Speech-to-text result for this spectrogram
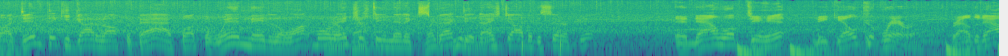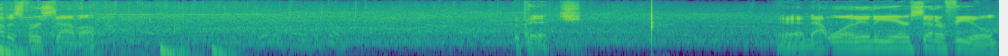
Well, I didn't think he got it off the bat, but the wind made it a lot more interesting than expected. Nice job with the center field. And now up to hit Miguel Cabrera. Grounded out his first time up. The pitch. And that one in the air center field.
